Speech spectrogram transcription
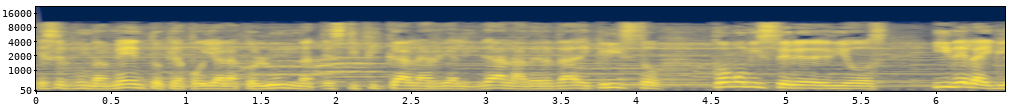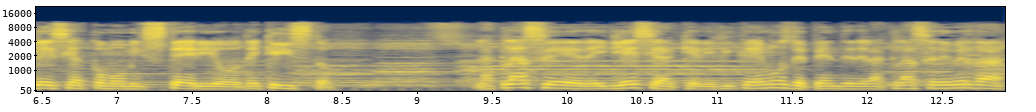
es el fundamento que apoya la columna, testifica la realidad, la verdad de Cristo como misterio de Dios y de la iglesia como misterio de Cristo. La clase de iglesia que edifiquemos depende de la clase de verdad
